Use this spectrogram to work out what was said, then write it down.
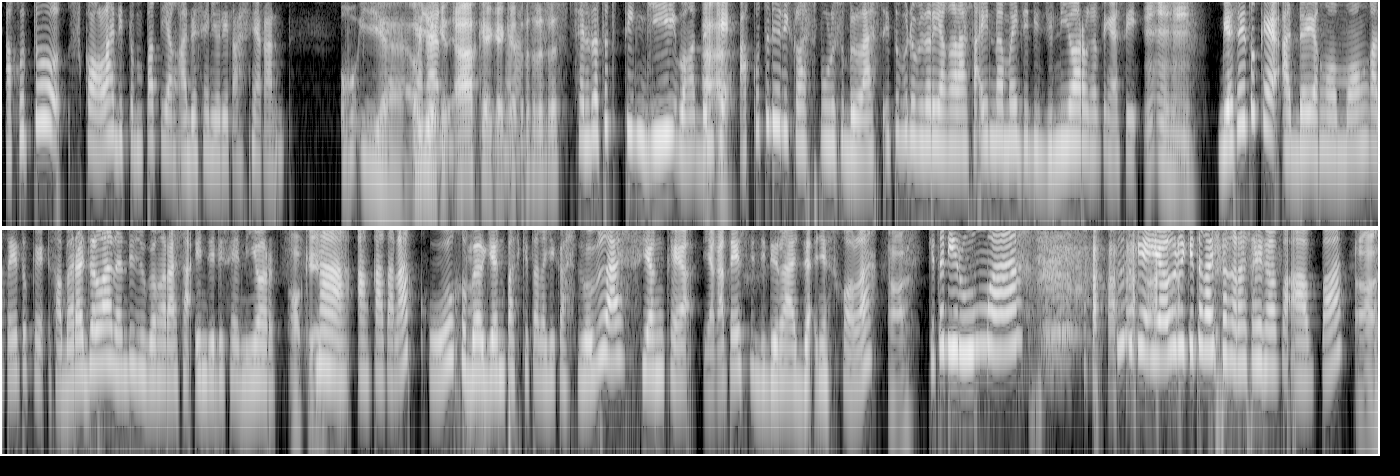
aku tuh sekolah di tempat yang ada senioritasnya kan Oh iya, oh Ya iya, kan? gitu. Ah, oke oke oke. Nah. Terus terus terus. senioritas tuh tinggi banget dan Ah, ah. kayak aku tuh dari kelas 10 11 itu bener-bener yang ngerasain namanya jadi junior ngerti gak sih Mm-mm. biasanya tuh kayak ada yang ngomong katanya tuh kayak sabar aja lah nanti juga ngerasain jadi senior Oke. Nah, angkatan aku kebagian pas kita lagi kelas 12 yang kayak ya katanya sih jadi rajanya sekolah, Ah, kita di rumah. Terus kayak ya udah kita gak bisa ngerasain apa-apa. ah,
